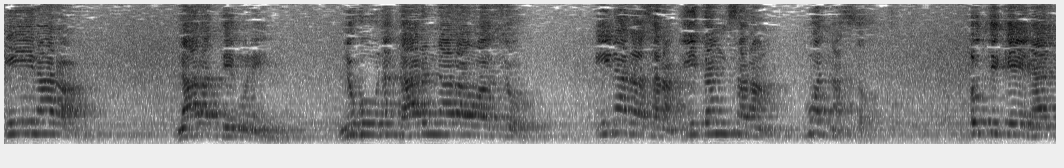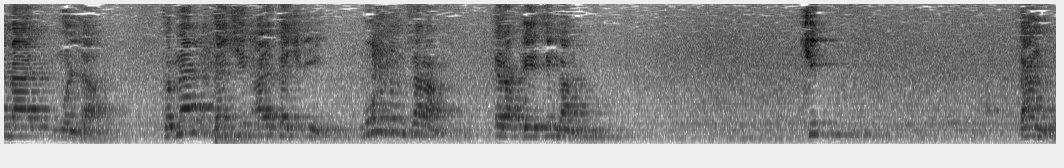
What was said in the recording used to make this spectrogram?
이 나라, 나라 때문에 누구나 다른 나라 와서 이 나라 사람, 이 땅 사람 후원났어. 어떻게 날말 몰라. 그러나 당신 알다시피 모든 사람 이렇게 생각 집, 땅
